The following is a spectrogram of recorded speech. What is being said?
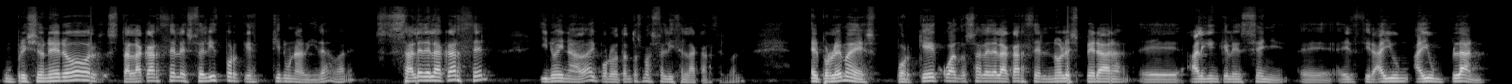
Un prisionero está en la cárcel, es feliz porque tiene una vida, ¿vale? Sale de la cárcel y no hay nada y por lo tanto es más feliz en la cárcel, ¿vale? El problema es, ¿por qué cuando sale de la cárcel no le espera eh, alguien que le enseñe? Eh, es decir, hay un, hay un plan,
